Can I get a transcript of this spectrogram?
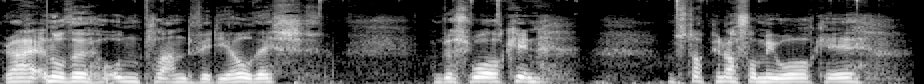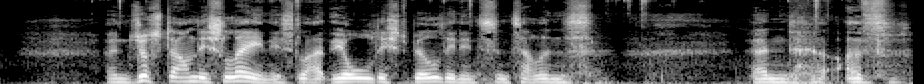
Right, another unplanned video this. I'm just walking, I'm stopping off on my walk here and just down this lane is like the oldest building in St Helens. And I've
